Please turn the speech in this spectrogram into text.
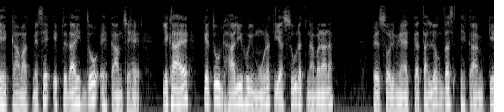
احکامات میں سے ابتدائی دو احکام سے ہے۔ لکھا ہے کہ تو ڈھالی ہوئی مورت یا سورت نہ بنانا۔ پھر سولہویں آیت کا تعلق دس احکام کے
